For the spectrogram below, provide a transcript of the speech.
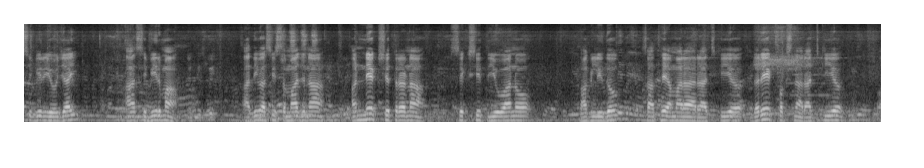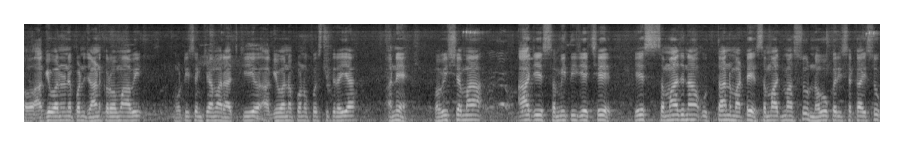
શિબિર યોજાઈ. આ શિબિરમાં આદિવાસી સમાજના અન્ય ક્ષેત્રના શિક્ષિત યુવાનો ભાગ લીધો. સાથે અમારા રાજકીય, દરેક પક્ષના રાજકીય આગેવાનોને પણ જાણ કરવામાં આવી. મોટી સંખ્યામાં રાજકીય આગેવાનો પણ ઉપસ્થિત રહ્યા અને ભવિષ્યમાં આ જે સમિતિ જે છે, એ સમાજના ઉત્થાન માટે સમાજમાં શું નવું કરી શકાય, શું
